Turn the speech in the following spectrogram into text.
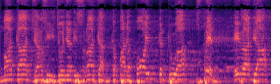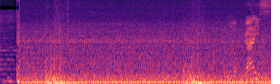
maka jersey hijaunya diserahkan kepada poin kedua sprint. Inilah dia guys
